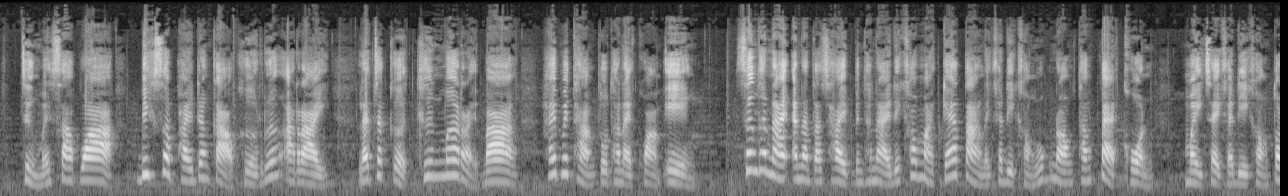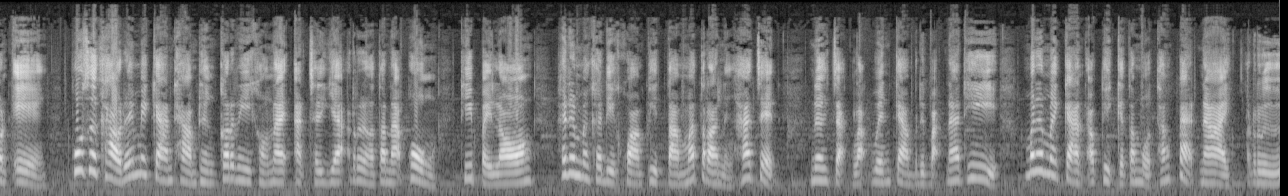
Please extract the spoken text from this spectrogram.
ๆ จึงไม่ทราบว่าบิ๊กเซอร์ไพรส์ดังกล่าวคือเรื่องอะไร และจะเกิดขึ้นเมื่อไหร่บ้าง ให้ไปถามตัวทนายความเอง ซึ่งทนายอนันตชัยเป็นทนายได้เข้ามาแก้ต่างในคดีของลูกน้องทั้ง 8 คน ไม่ใช่คดีของตนเองผู้สื่อข่าวได้มีการถามถึงกรณีของนายอัจฉริยะเรืองรัตนพงศ์ ที่ไปร้อง ให้ดำเนินคดีความผิดตามมาตรา 157 เนื่องจากละเว้นการปฏิบัติหน้าที่ ไม่ดำเนินการเอาผิดกับตำรวจทั้ง 8 นาย หรือ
